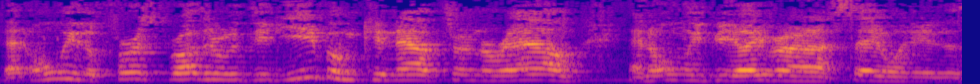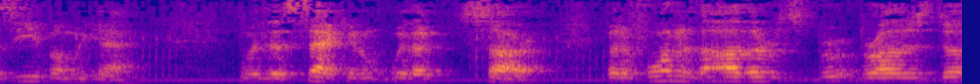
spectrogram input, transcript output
that only the first brother who did Yibum can now turn around and only be over on Asay when he does Yibum again with a second, with a tsar. But if one of the other brothers do,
